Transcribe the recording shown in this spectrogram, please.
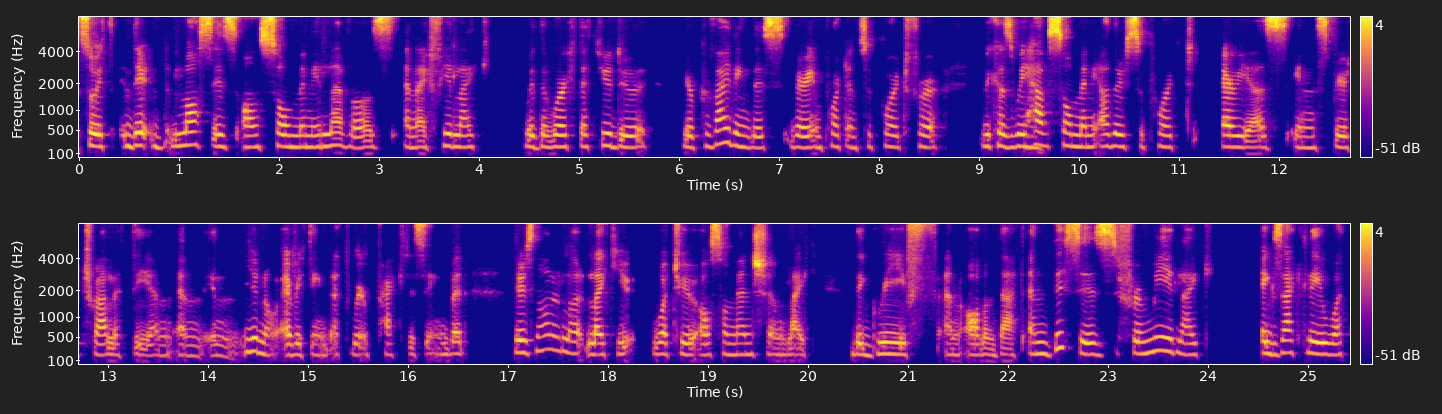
so it's the loss is on so many levels. And i feel like with the work that you do you're providing this very important support for because we mm. have so many other support areas in spirituality and and in you know everything that we're practicing but there's not a lot like you what you also mentioned like the grief and all of that and this is for me like exactly what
